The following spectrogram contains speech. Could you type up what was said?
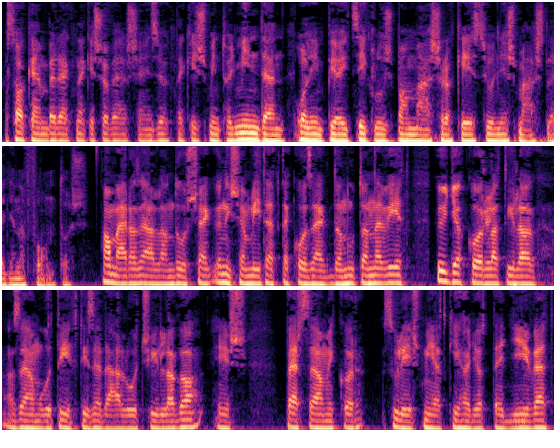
a szakembereknek és a versenyzőknek is, mint hogy minden olimpiai ciklusban másra készülni, és más legyen a fontos. Ha már az állandóság, ön is említette Kozák Danuta nevét, ő gyakorlatilag az elmúlt évtized álló csillaga, és Persze, amikor szülés miatt kihagyott egy évet,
